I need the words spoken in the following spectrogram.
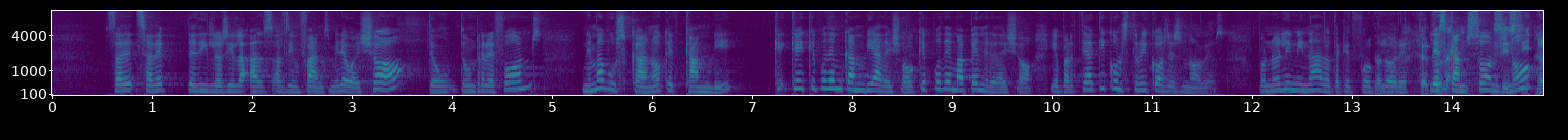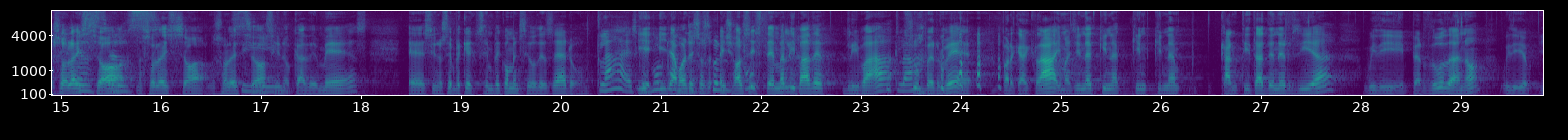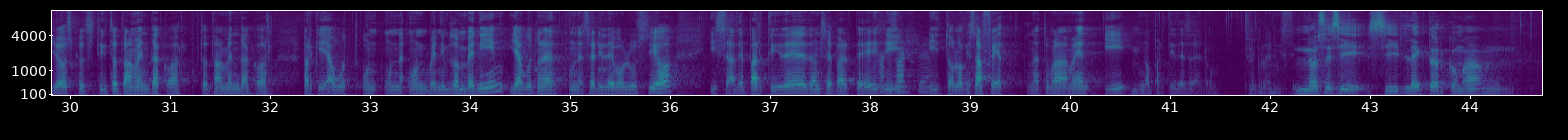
s'ha de, de dir-los als, als infants, mireu, això té un, té un rerefons, anem a buscar no, aquest canvi, què, què, què podem canviar d'això, què podem aprendre d'això, i a partir d'aquí construir coses noves, però no eliminar tot aquest folklore, perdona. les cançons, sí, no? Sí, no sol Els- això, els- no sol això, no sol Sí. això, sinó que a més, eh, si no sempre que sempre comenceu de zero. Clar, és que I, és molt I llavors això, això al sistema li va, de, li va Clar. superbé, perquè clar, imagina't quina, quina, quina quantitat d'energia, vull dir, perduda, no? Vull dir, jo, jo és que estic totalment d'acord, totalment d'acord, perquè hi ha hagut un, un, un venim d'on venim, hi ha hagut una, una sèrie d'evolució i s'ha de partir de d'on se parteix i, i tot el que s'ha fet, naturalment, i no partir de zero. Claríssim. No sé si, si l'Héctor com a...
